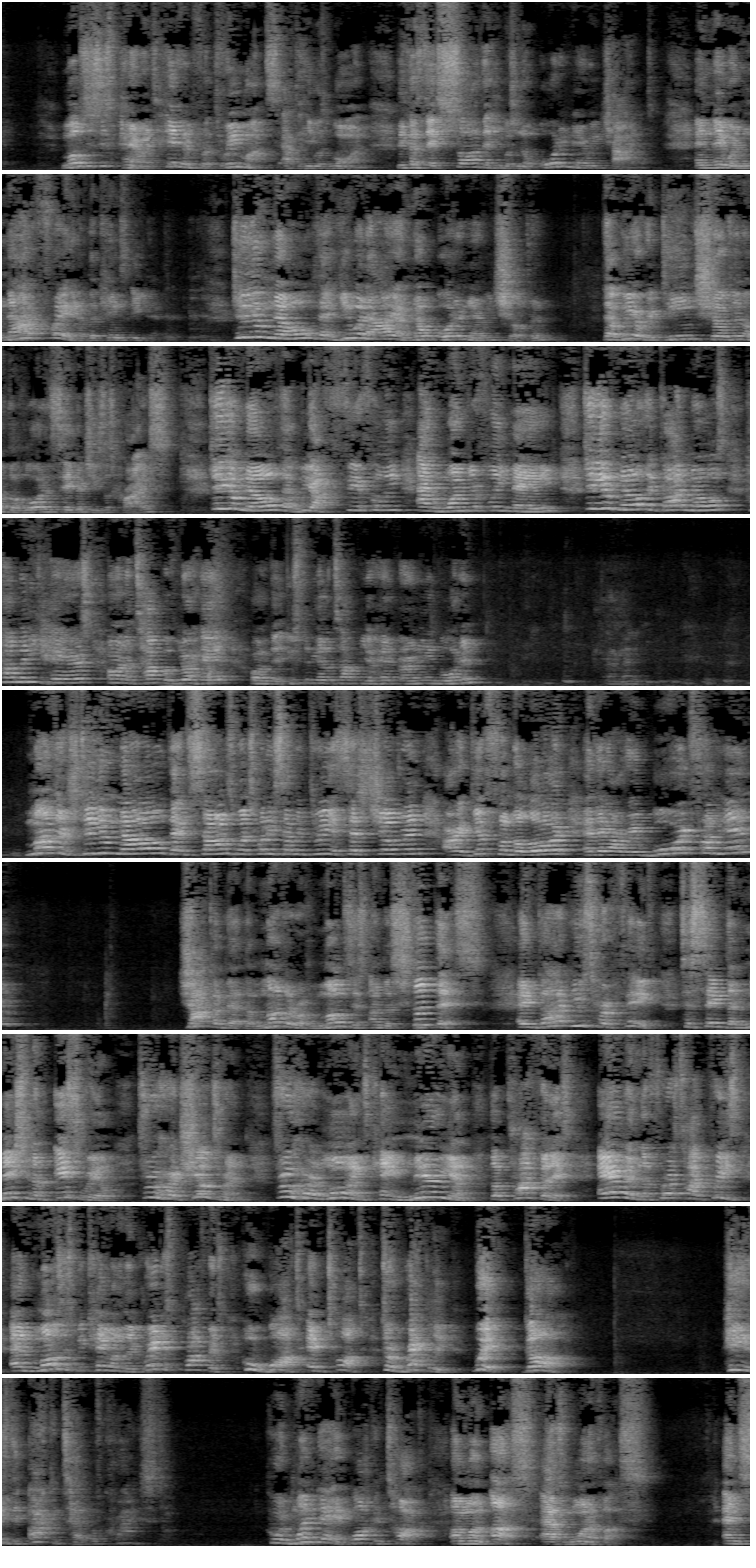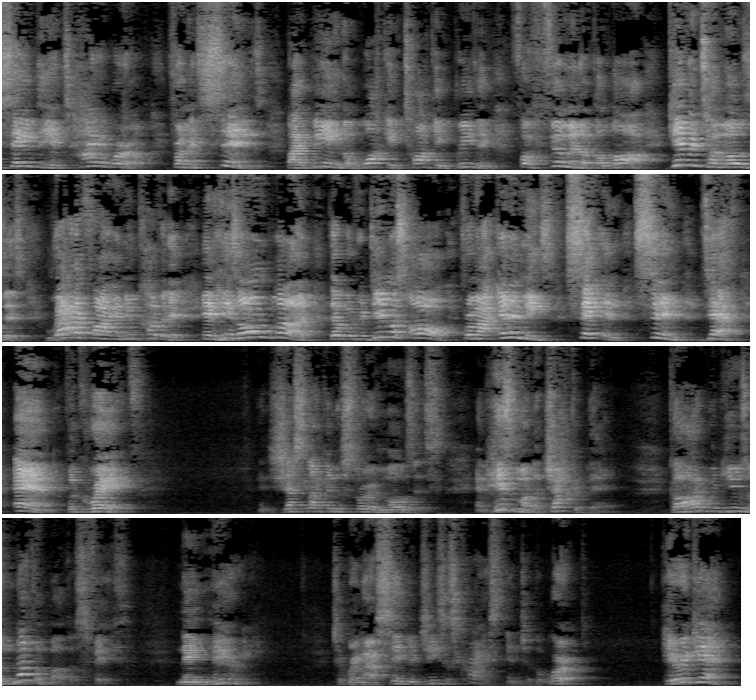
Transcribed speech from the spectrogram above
Moses' parents hid him for three months after he was born because they saw that he was no ordinary child and they were not afraid of the king's edict. Do you know that you and I are no ordinary children? That we are redeemed children of the Lord and Savior Jesus Christ? Do you know that we are fearfully and wonderfully made? Do you know that God knows how many hairs are on the top of your head or that used to be on the top of your head, Ernie and Gordon? Mothers, do you know that in Psalms 127 3 it says children are a gift from the Lord and they are a reward from Him? Jochebed, the mother of Moses, understood this. And God used her faith to save the nation of Israel through her children. Through her loins came Miriam, the prophetess, Aaron, the first high priest, and Moses became one of the greatest prophets who walked and talked directly with God. He is the archetype of Christ, who would one day walk and talk among us as one of us and save the entire world from its sins by being the walking, talking, breathing fulfillment of the law given to Moses, ratifying a new covenant in his own blood that would redeem us all from our enemies, Satan, sin, death, and the grave. And just like in the story of Moses and his mother, Jochebed, God would use another mother's faith named Mary to bring our Savior Jesus Christ into the world. Here again,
